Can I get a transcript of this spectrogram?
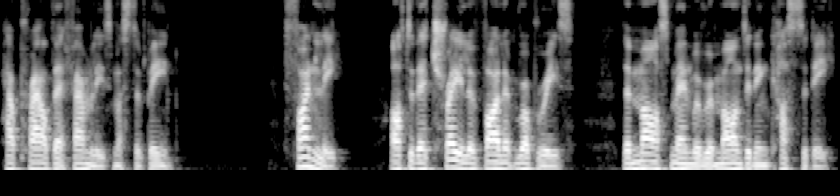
How proud their families must have been. Finally, after their trail of violent robberies, the masked men were remanded in custody,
